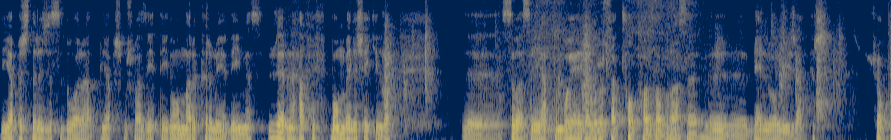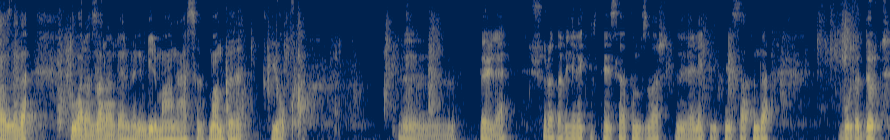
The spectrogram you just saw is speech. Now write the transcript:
yapıştırıcısı duvara yapışmış vaziyetteydi. Onları kırmaya değmez. Üzerine hafif bombeli şekilde e, sıvasını yaptım. Boyayla vurursak çok fazla burası e, belli olmayacaktır. Çok fazla da duvara zarar vermenin bir manası, mantığı yok. E, böyle. Şurada bir elektrik tesisatımız var. E, elektrik tesisatında burada 4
